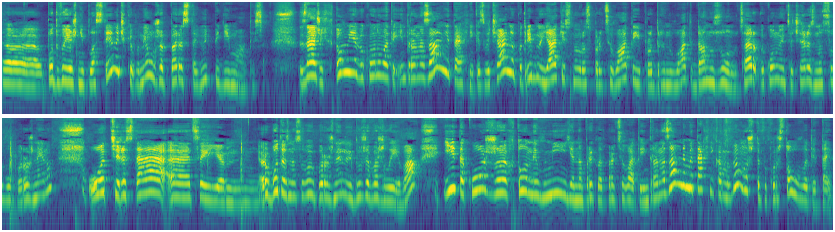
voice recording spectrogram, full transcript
Е, Подвижні пластиночки вони вже перестають підійматися. Значить, хто вміє виконувати інтраназальні техніки, звичайно, потрібно якісно розпрацювати і продренувати дану зону. Це виконується через носову порожнину. От через те е, цей ем, робота з носовою порожниною дуже важлива. І також, е, хто не вміє, наприклад, працювати інтраназальними техніками, ви можете використовувати тейп.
